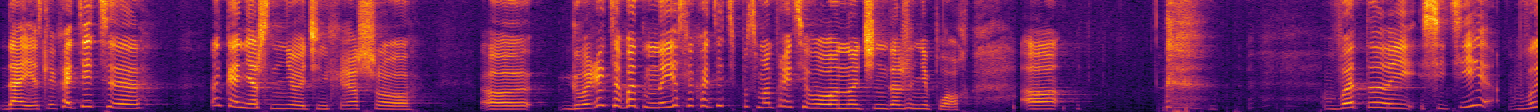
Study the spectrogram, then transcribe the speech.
Да, если хотите, ну, конечно, не очень хорошо э, говорить об этом, но если хотите посмотреть его, он очень даже неплох. Э, в этой сети вы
